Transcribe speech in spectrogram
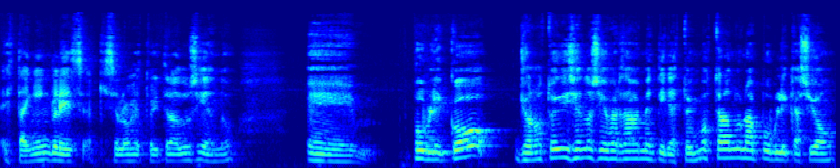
está en inglés, aquí se los estoy traduciendo. Eh, publicó, yo no estoy diciendo si es verdad o mentira, estoy mostrando una publicación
